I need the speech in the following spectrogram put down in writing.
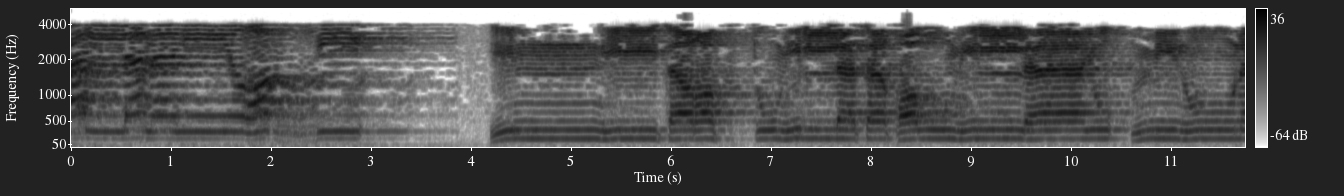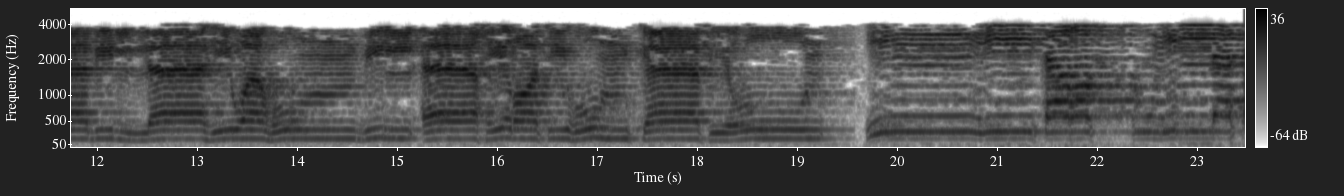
عَلَّمَنِي رَبِّي إِنِّي تَرَكْتُ مِلَّةَ قَوْمٍ لَّا يُؤْمِنُونَ بِاللَّهِ وَهُمْ بِالْآخِرَةِ هُمْ كَافِرُونَ إِنِّي تَرَكْتُ مِلَّةَ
